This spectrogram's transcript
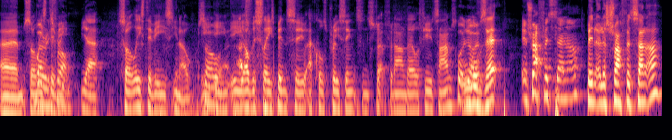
Um, so at Where least he's if from. He, yeah. So at least if he's, you know, he- So, he, he, I- obviously he's been to Eccles precincts and Stretford Arndale a few times. But, you know, Loves it. In Trafford Centre. Been to the Trafford Centre.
